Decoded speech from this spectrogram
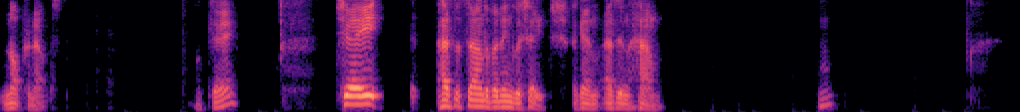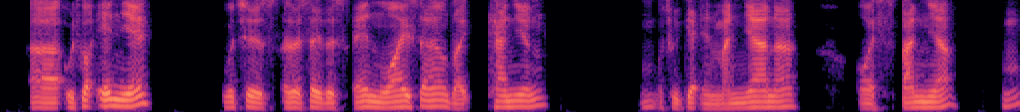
not pronounced. Okay. J has the sound of an English H, again, as in ham. Uh, we've got enye, which is, as I say, this NY sound like canyon, hmm, which we get in mañana or España. Hmm.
